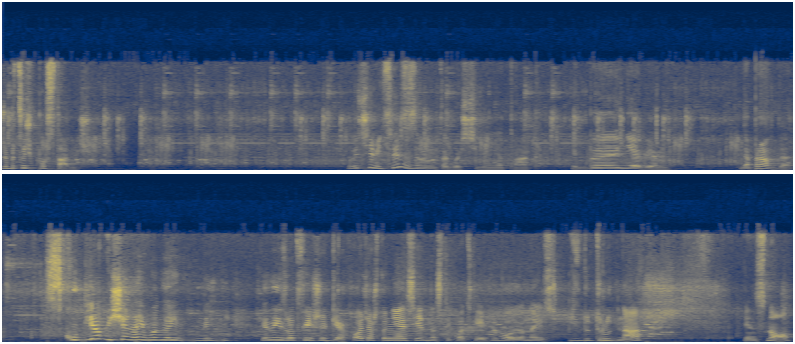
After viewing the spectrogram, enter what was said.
żeby coś postawić. Powiedzcie mi, co jest ze mną tak właściwie nie tak? Jakby, nie wiem. Naprawdę. Skupiam się na jednej, jednej z łatwiejszych gier, chociaż to nie jest jedna z tych łatwiejszych, bo ona jest pizdu trudna. Więc no.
